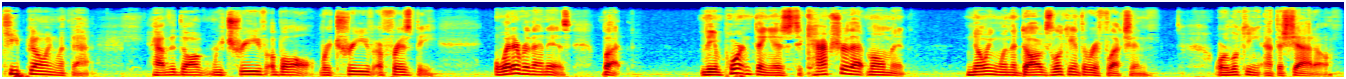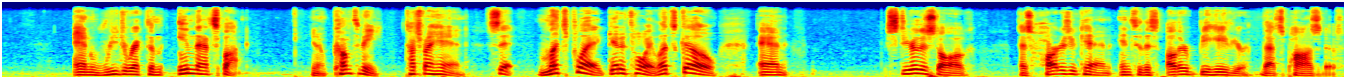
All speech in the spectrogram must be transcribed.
Keep going with that. Have the dog retrieve a ball, retrieve a frisbee, whatever that is. But the important thing is to capture that moment, knowing when the dog's looking at the reflection or looking at the shadow, and redirect them in that spot. You know, come to me, touch my hand, sit, let's play, get a toy, let's go, and steer this dog as hard as you can into this other behavior that's positive,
